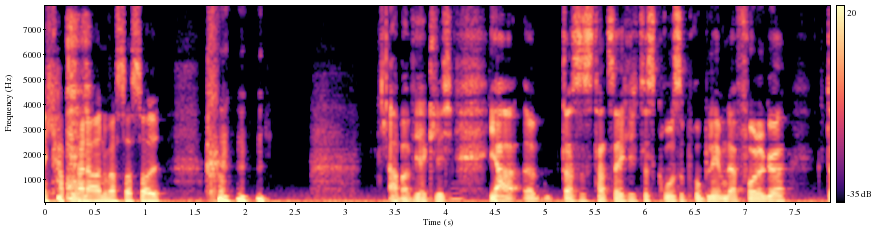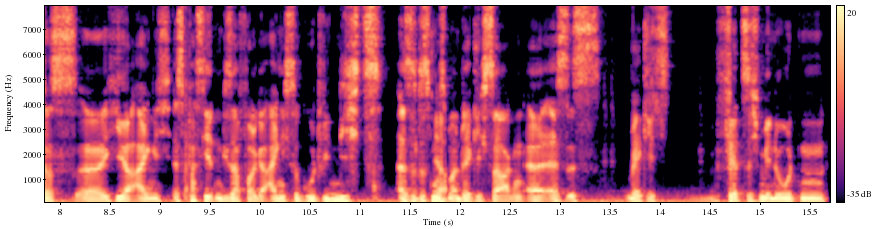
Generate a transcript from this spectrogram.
ich habe keine Ahnung, was das soll. Aber wirklich. Ja, äh, das ist tatsächlich das große Problem der Folge, dass äh, hier eigentlich, es passiert in dieser Folge eigentlich so gut wie nichts. Also das muss Ja. man wirklich sagen. Äh, es ist wirklich 40 Minuten.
